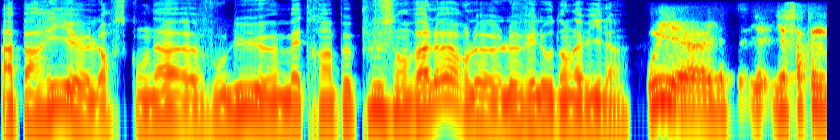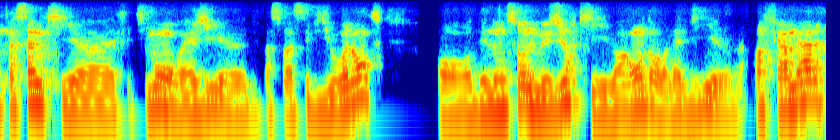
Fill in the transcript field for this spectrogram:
à Paris lorsqu'on a voulu mettre un peu plus en valeur le, vélo dans la ville. Oui, il y, a certaines personnes qui effectivement ont réagi de façon assez violente en dénonçant une mesure qui va rendre la vie euh, infernale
